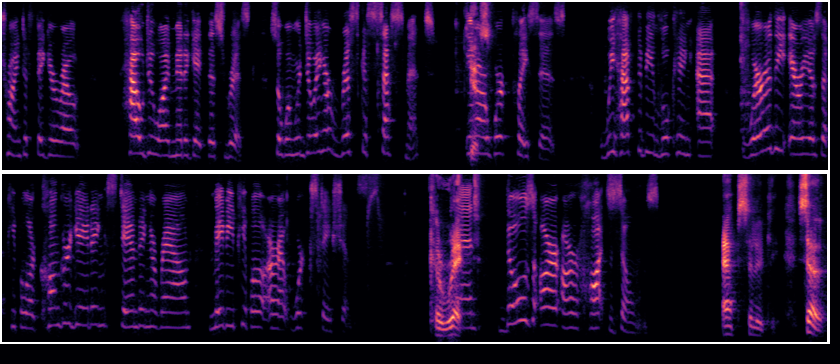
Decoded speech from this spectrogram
trying to figure out how do I mitigate this risk. So when we're doing a risk assessment in yes. our workplaces, we have to be looking at where are the areas that people are congregating, standing around, maybe people are at workstations. Correct. And those are our hot zones. Absolutely. So,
